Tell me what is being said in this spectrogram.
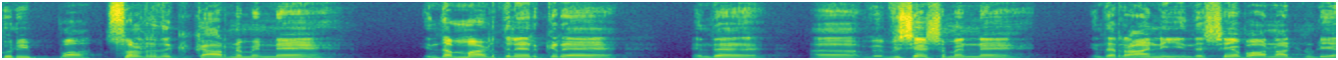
குறிப்பாக சொல்கிறதுக்கு காரணம் என்ன? இந்த அம்மா இடத்துல இருக்கிற இந்த விசேஷம் என்ன? இந்த ராணி இந்த ஷேபா நாட்டினுடைய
